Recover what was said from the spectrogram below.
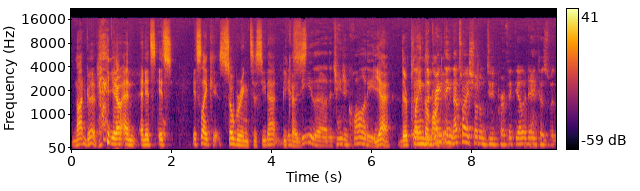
not good, you know, and and it's it's it's like sobering to see that because You can see the the change in quality. yeah, they're playing the, the, long great game. thing. That's why I showed them Dude Perfect the other day Okay. because with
